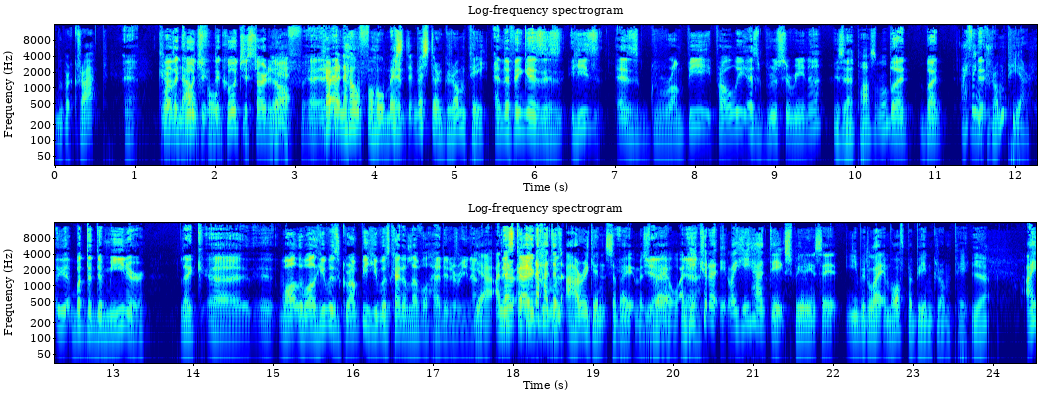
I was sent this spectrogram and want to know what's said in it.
we were crap." Yeah. Well, the coach, Alfo- the coach just started Yeah. off. uh, Curtin and, Alfo, Mister Mister Grumpy. and the thing is, is he's as grumpy probably as Bruce Arena, Is that possible? but but I think the, grumpier. but the demeanor. Like uh, uh, while while he was grumpy, he was kind of level headed. Arena, Yeah, and this Arena guy had was, an arrogance about him as Yeah, well, and he could have like he had the experience that you would let him off by being grumpy. yeah. I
